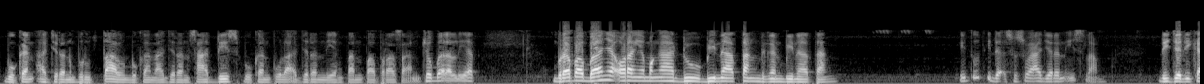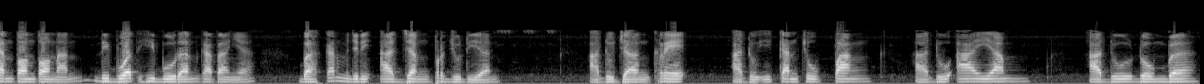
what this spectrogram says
Bukan ajaran brutal, bukan ajaran sadis, bukan pula ajaran yang tanpa perasaan. Coba lihat, berapa banyak orang yang mengadu binatang dengan binatang. Itu tidak sesuai ajaran Islam. Dijadikan tontonan, dibuat hiburan katanya, bahkan menjadi ajang perjudian. Adu jangkrik, adu ikan cupang, adu ayam, adu domba.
